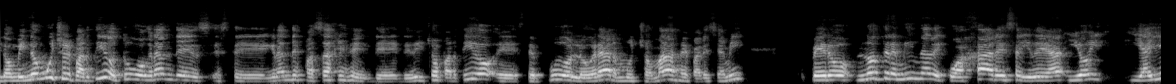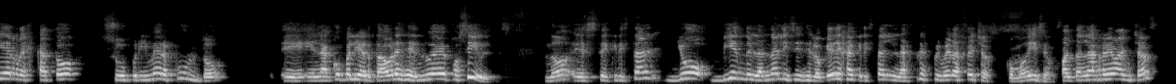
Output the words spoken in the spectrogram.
dominó mucho el partido, tuvo grandes, este, grandes pasajes de, de dicho partido, este, pudo lograr mucho más, me parece a mí pero no termina de cuajar esa idea y hoy y ayer rescató su primer punto eh, en la Copa Libertadores de nueve posibles. ¿no? Este Cristal, yo viendo el análisis de lo que deja Cristal en las tres primeras fechas, como dicen, faltan las revanchas,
